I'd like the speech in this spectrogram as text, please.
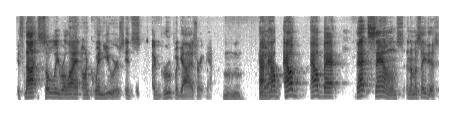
It's not solely reliant on Quinn Ewers. It's a group of guys right now. Mm-hmm. How, Yeah. how how how bad that sounds, and I'm gonna say this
